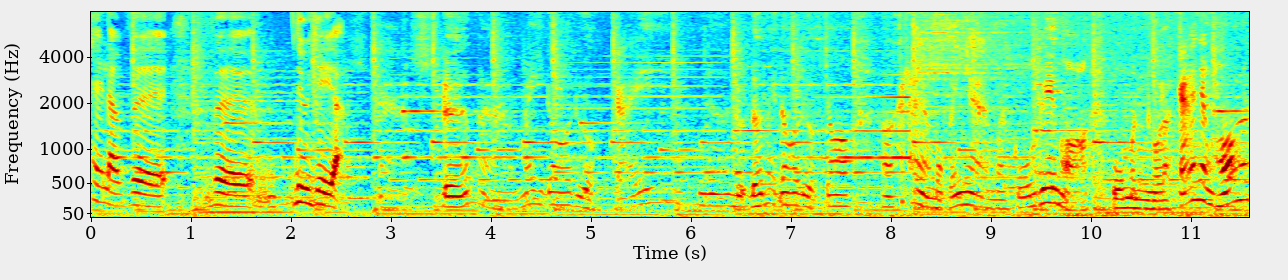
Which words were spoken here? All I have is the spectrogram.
hay là về về điều gì ạ? Để mà đến để đo được cho uh, khách hàng một cái nhà mà của riêng họ của mình gọi là cá nhân hóa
